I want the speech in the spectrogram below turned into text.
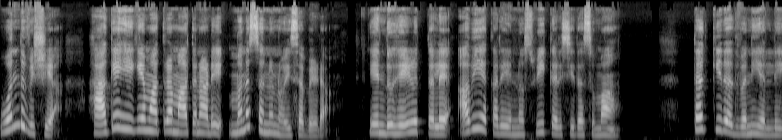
ಒಂದು ವಿಷಯ, ಹಾಗೆ ಹೀಗೆ ಮಾತ್ರ ಮಾತನಾಡಿ ಮನಸ್ಸನ್ನು ನೋಯಿಸಬೇಡ, ಎಂದು ಹೇಳುತ್ತಲೇ ಅವಿಯ ಕರೆಯನ್ನು ಸ್ವೀಕರಿಸಿದ ಸುಮ. ತಕ್ಕಿದ ಧ್ವನಿಯಲ್ಲಿ,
